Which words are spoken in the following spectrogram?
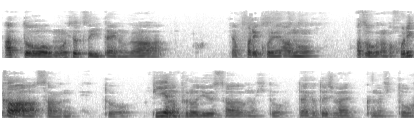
あと、もう一つ言いたいのが、やっぱりこれ、あの、あと、なんか、堀川さん、えっと、PA のプロデューサーの人、代表取締役の人、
